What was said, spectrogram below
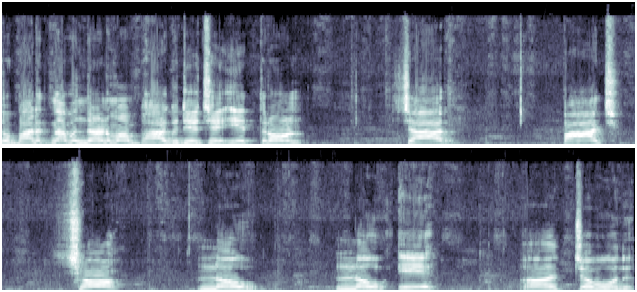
તો ભારતના બંધારણમાં ભાગ જે છે એ ત્રણ, ચાર, પાંચ, છ, નવ નવ એ ચૌદ,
